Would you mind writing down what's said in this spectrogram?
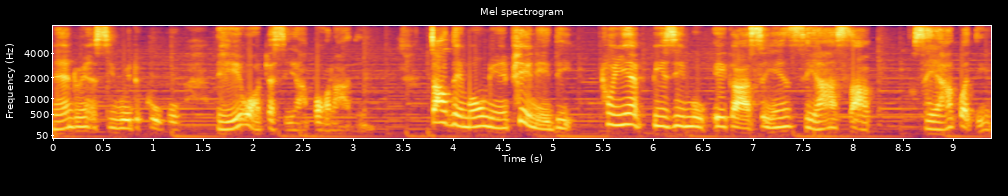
နန်းတွင်အစည်းအဝေးတစ်ခုကိုအရေးပေါ်တက်စီရာပေါ်လာသည်ကြောက်တင်မုံတွင်ဖြစ်နေသည့်ထွန်ရက်ပြီးစီးမှုဧကစရင်ဇရာစာဇရာကွက်သည်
